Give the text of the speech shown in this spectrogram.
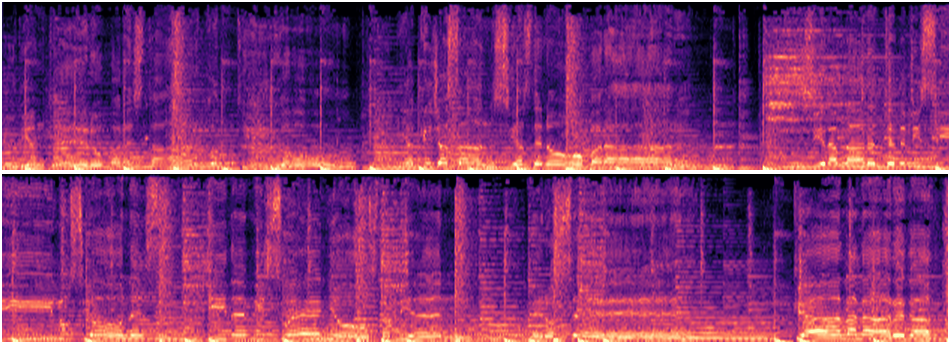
el día entero para estar contigo aquellas ansias de no parar. Quisiera hablarte de mis ilusiones y de mis sueños también, pero sé que a la larga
